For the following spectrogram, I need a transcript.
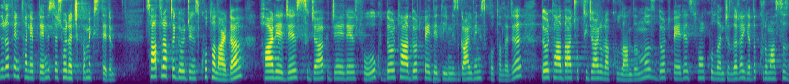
Eurofen taleplerini size şöyle açıklamak isterim. Sağ tarafta göreceğiniz kotalarda HRC sıcak, CR soğuk, 4A, 4B dediğimiz galvaniz kotaları, 4A daha çok ticari olarak kullandığımız, 4B'de son kullanıcılara ya da kromatsız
